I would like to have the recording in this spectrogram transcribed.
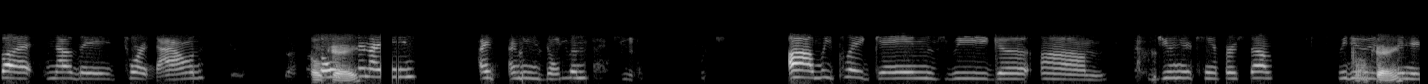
but now they tore it down. Okay. Dolphin, I mean. I I mean Dolphin. Um, we play games. We go um junior camper stuff. We do Okay. junior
